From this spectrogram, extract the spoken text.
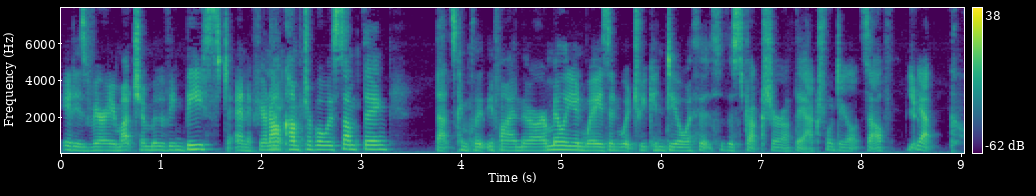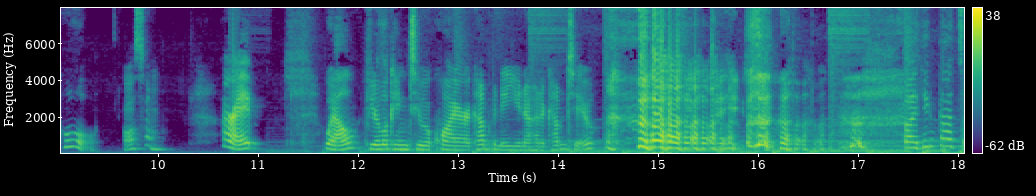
It is very much a moving beast. And if you're not comfortable with something, that's completely fine. There are a million ways in which we can deal with it through the structure of the actual deal itself. Yeah. cool. awesome. All right. Well, if you're looking to acquire a company, you know how to come to. So I think that's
